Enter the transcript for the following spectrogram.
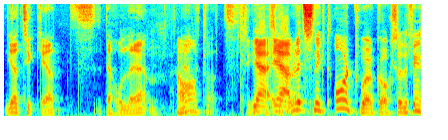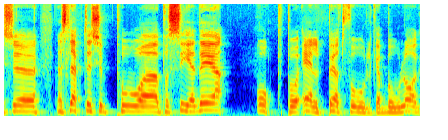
jag tycker att det håller än. Ja. talat. Ja, jävligt snyggt artwork också. Det finns ju, den släpptes ju på, på CD och på LP två olika bolag.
